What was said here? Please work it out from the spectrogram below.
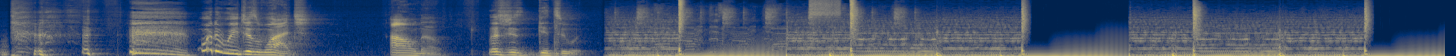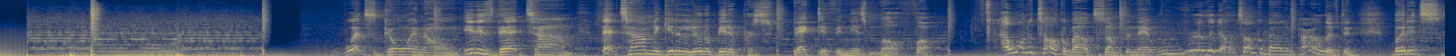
what did we just watch? I don't know. Let's just get to it. What's going on? It is that time. That time to get a little bit of perspective in this motherfucker. I want to talk about something that we really don't talk about in powerlifting, but it's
